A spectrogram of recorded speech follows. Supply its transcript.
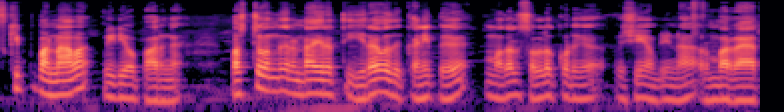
ஸ்கிப் பண்ணாமல் வீடியோவை பாருங்கள் ஃபஸ்ட்டு வந்து ரெண்டாயிரத்தி இருபது கணிப்பு முதல் சொல்லக்கூடிய விஷயம் அப்படின்னா ரொம்ப ரேர்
